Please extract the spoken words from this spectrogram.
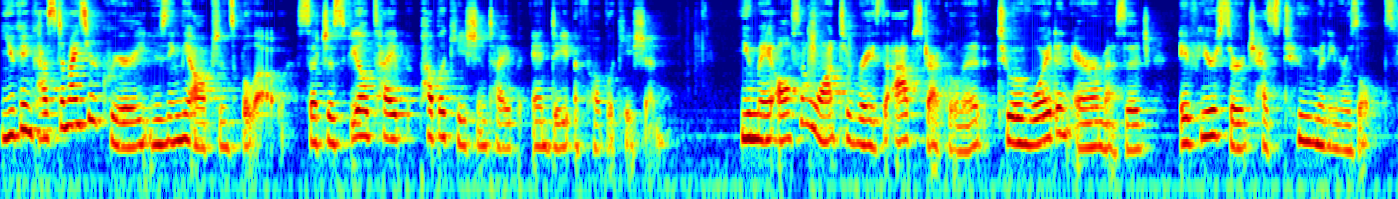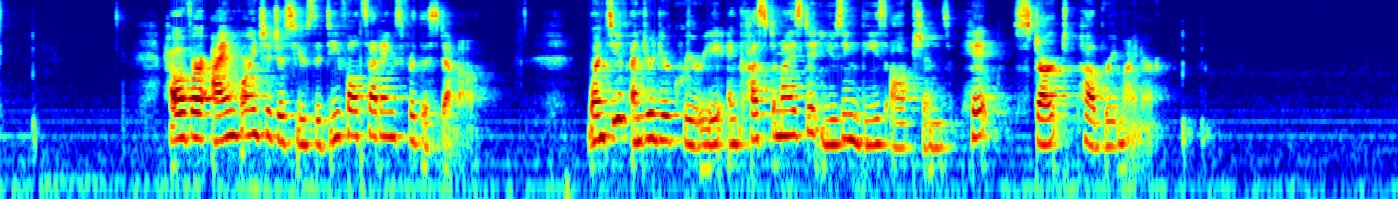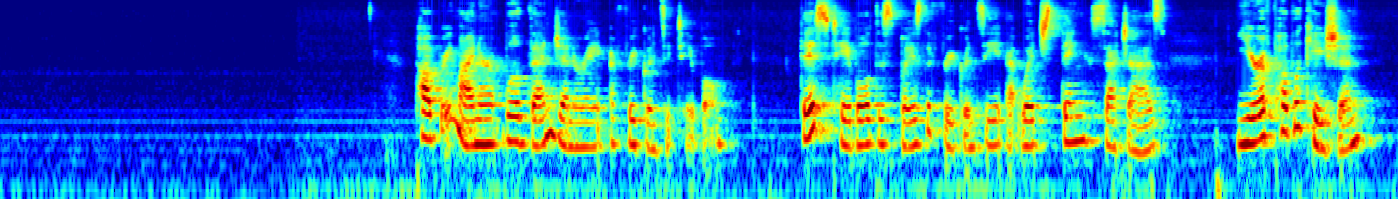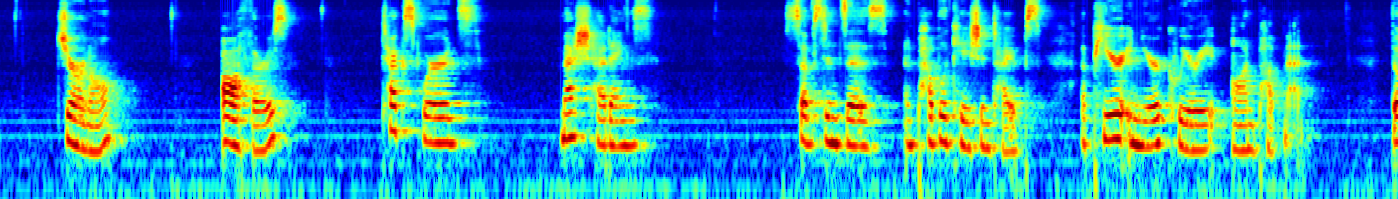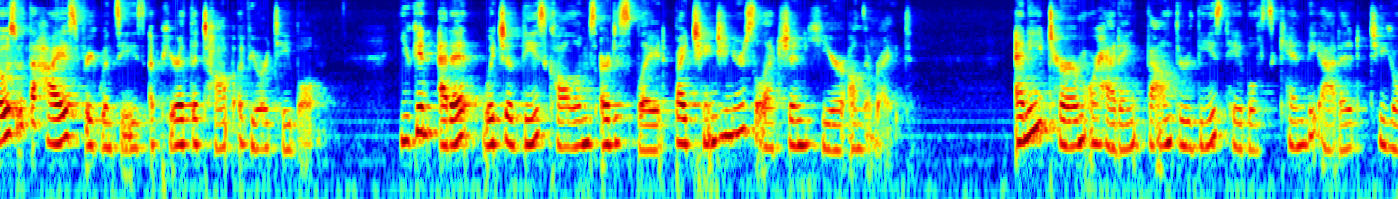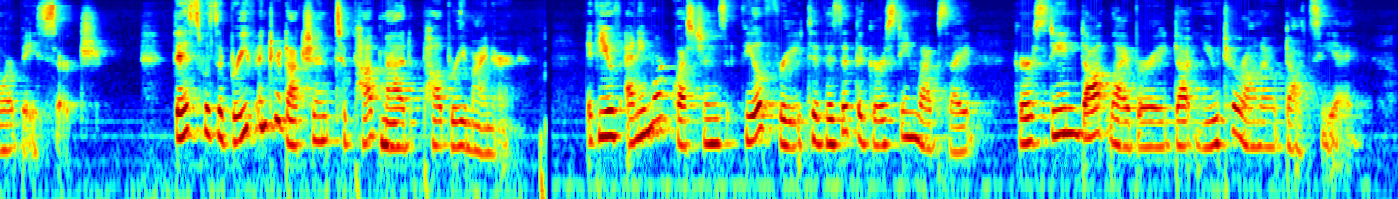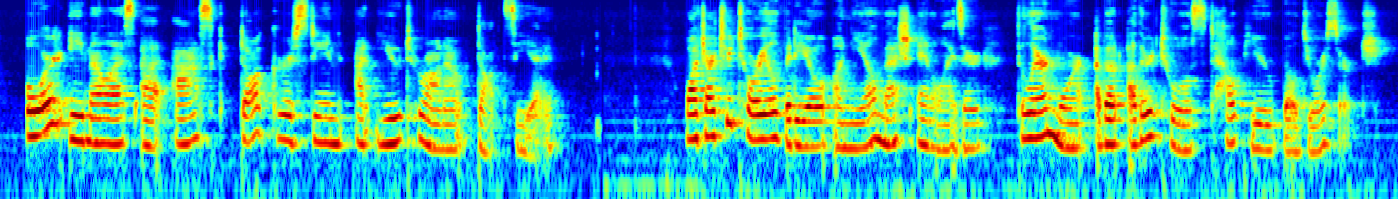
You can customize your query using the options below, such as field type, publication type, and date of publication. You may also want to raise the abstract limit to avoid an error message if your search has too many results. However, I am going to just use the default settings for this demo. Once you've entered your query and customized it using these options, hit Start PubReminer. PubReminer will then generate a frequency table. This table displays the frequency at which things such as year of publication, journal, authors, text words, mesh headings, substances, and publication types appear in your query on PubMed. Those with the highest frequencies appear at the top of your table. You can edit which of these columns are displayed by changing your selection here on the right. Any term or heading found through these tables can be added to your base search. This was a brief introduction to PubMed PubReminer. If you have any more questions, feel free to visit the Gerstein website, gerstein.library.utoronto.ca, or email us at ask.gerstein at utoronto.ca. Watch our tutorial video on Yale Mesh Analyzer to learn more about other tools to help you build your search.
